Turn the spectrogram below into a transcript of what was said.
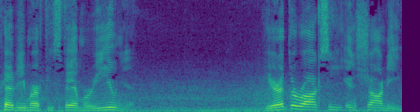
Petty Murphy's family reunion here at the Roxy in Shawnee.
